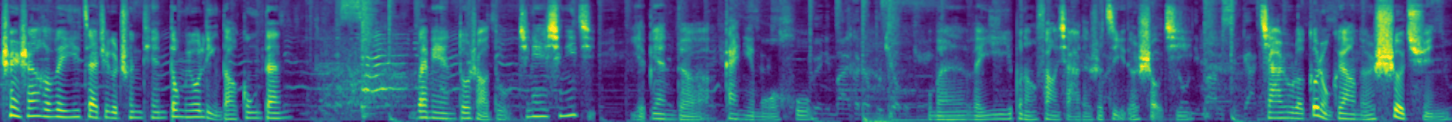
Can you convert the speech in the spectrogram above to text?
衬衫和卫衣在这个春天都没有领到工单。外面多少度？今天星期几？也变得概念模糊。我们唯一不能放下的是自己的手机，加入了各种各样的社群，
